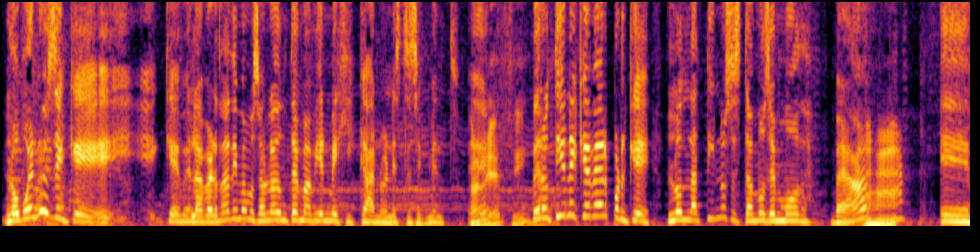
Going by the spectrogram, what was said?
Lo bueno es de que, que la verdad íbamos a hablar de un tema bien mexicano en este segmento. A ¿eh? ver, sí. Pero tiene que ver porque los latinos estamos de moda, ¿verdad? Eh,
